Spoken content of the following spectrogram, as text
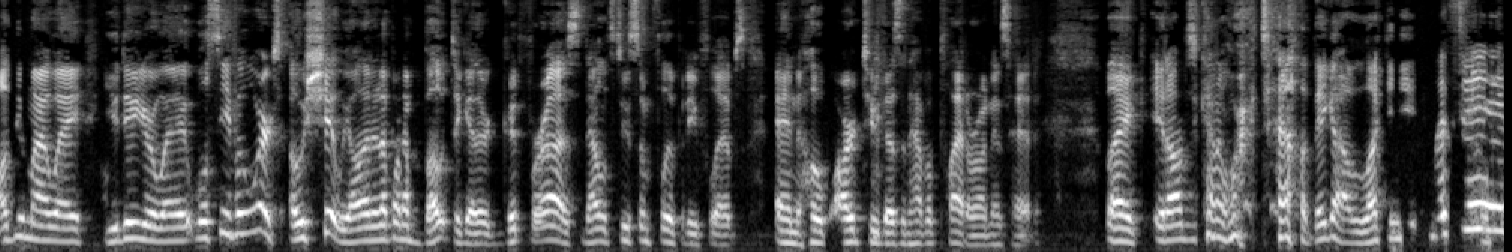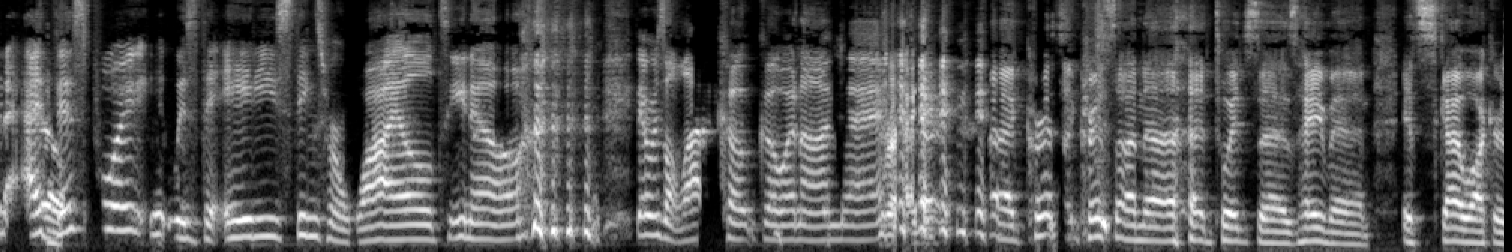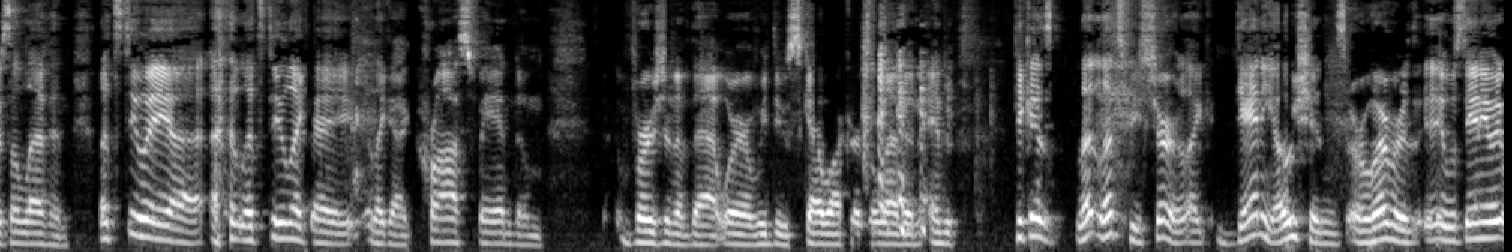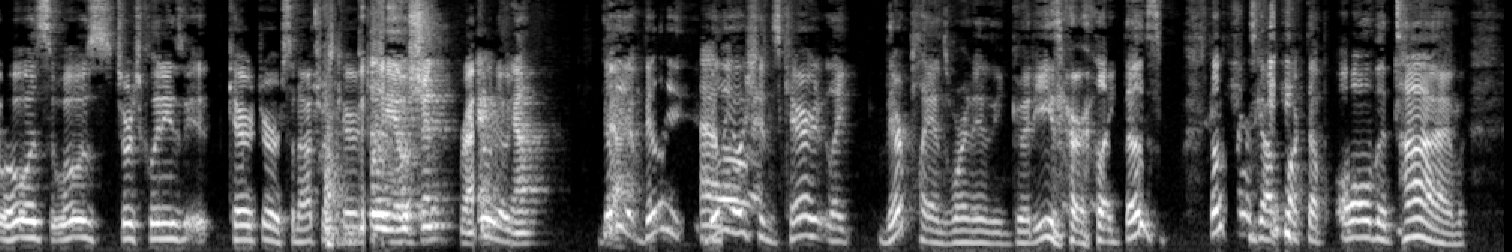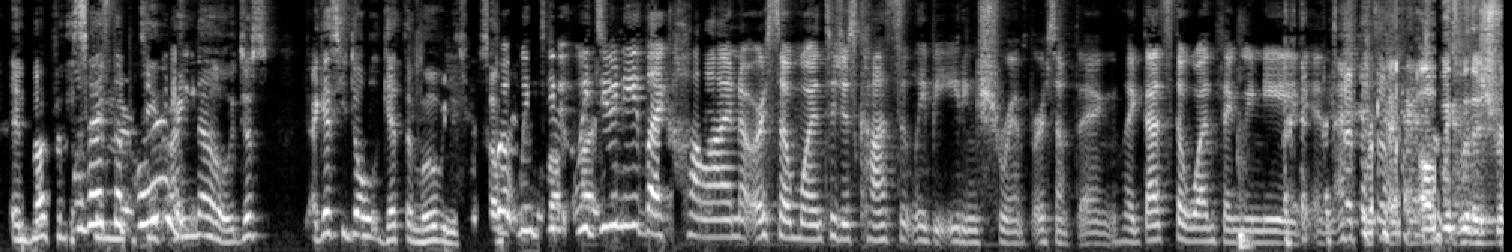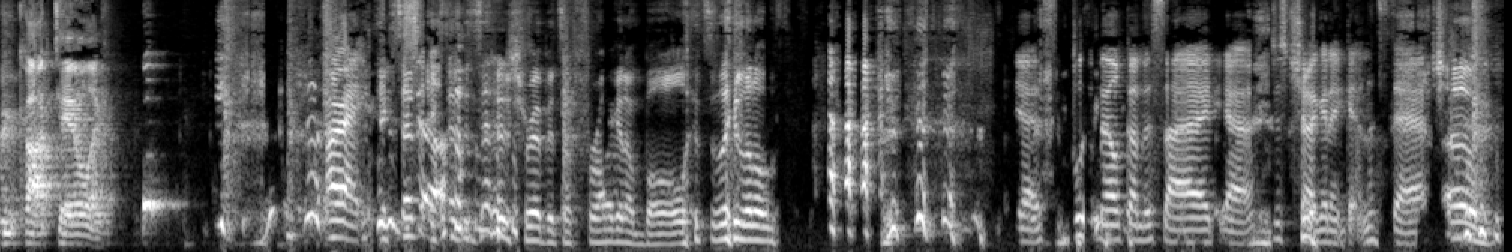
I'll do my way, you do your way. We'll see if it works. Oh shit, we all ended up on a boat together. Good for us. Now let's do some flippity flips and hope R2 doesn't have a platter on his head. Like it all just kind of worked out. They got lucky. Listen, at this point, it was the 80s. Things were wild, you know. there was a lot of coke going on there. Right. Uh, Chris, Chris on uh, Twitch says, "Hey man, it's Skywalker's 11. Let's do a uh, let's do like a like a cross fandom version of that where we do Skywalker's Eleven, and because let, let's be sure, like Danny Ocean's or whoever it was, Danny. What was what was George Clooney's character or Sinatra's character? Billy Ocean, right? Billy Ocean. Yeah. Billy Yeah. Billy, Oh, Billy okay. Ocean's character, like their plans weren't any good either. Like those those plans got fucked up all the time. And but for the Well, skin that's of the their teeth, I know. Just I guess you don't get the movies for some. But we do we do need like Han or someone to just constantly be eating shrimp or something. Like that's the one thing we need in that. Right. Always with a shrimp cocktail, like All right. Except, so- except instead of shrimp, it's a frog in a bowl. It's like a little. yes, blue milk on the side. Yeah, just chugging it, getting a stash. Um,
